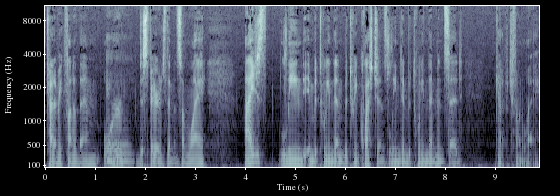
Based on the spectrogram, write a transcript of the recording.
try to make fun of them or Mhm. disparage them in some way. I just leaned in between them, between questions, leaned in between them and said, Gotta put your phone away.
